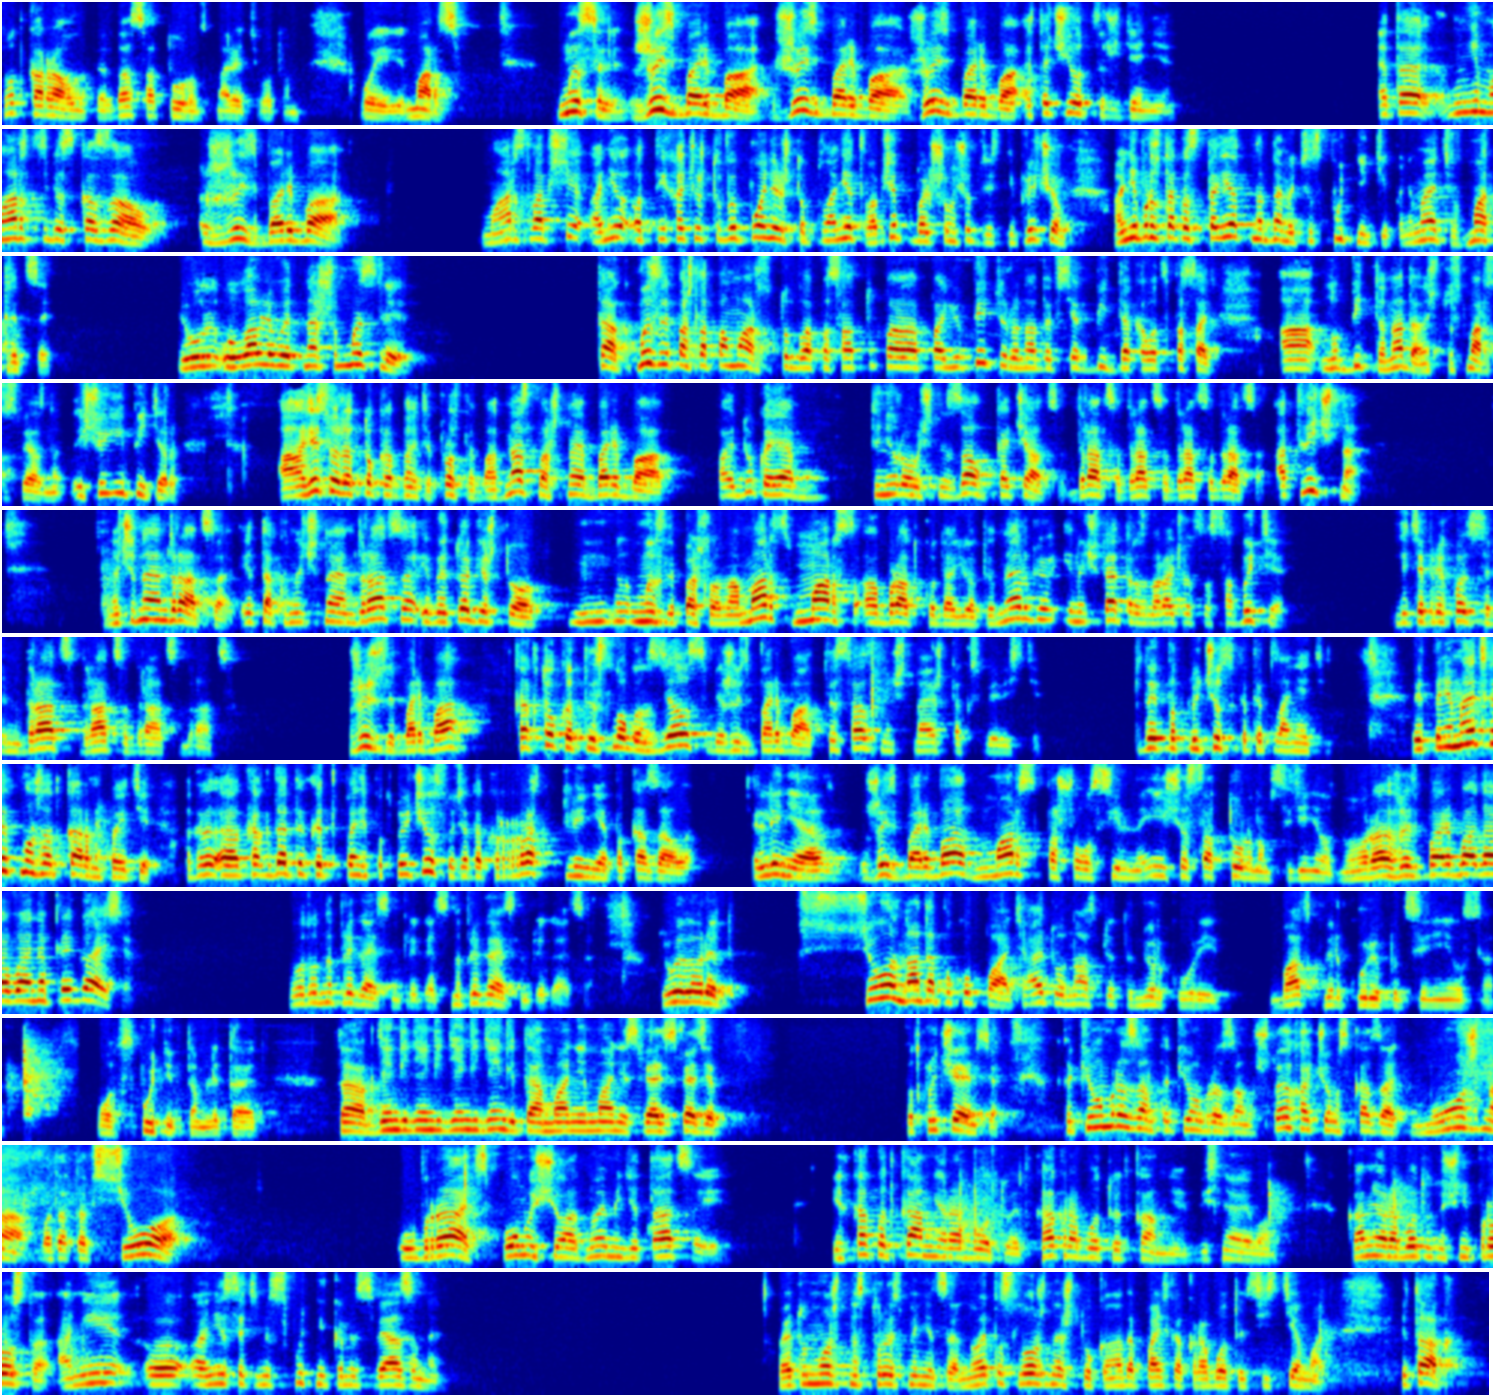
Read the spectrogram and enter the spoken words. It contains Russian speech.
Вот коралл, например, да, Сатурн, смотрите, вот он, ой, Марс. Мысль, жизнь, борьба, жизнь, борьба, жизнь, борьба. Это чье утверждение? Это не Марс тебе сказал, жизнь, борьба. Марс вообще, они, вот я хочу, чтобы вы поняли, что планета вообще по большому счету здесь ни при чем. Они просто так вот стоят над нами, эти спутники, понимаете, в матрице, и улавливают наши мысли. Так, мысль пошла по Марсу, то была по, по, по Юпитеру, надо всех бить, да, кого-то спасать. А, ну, бить-то надо, значит, с Марсом связано. Еще Юпитер. А здесь уже только, знаете, просто одна сплошная борьба. Пойду-ка я в тренировочный зал качаться, драться, драться, драться, драться. Отлично. Начинаем драться. Итак, начинаем драться, и в итоге что? Мысль пошла на Марс, Марс обратку дает энергию, и начинает разворачиваться события, где тебе приходится все время драться, драться, драться, драться. Жизнь же борьба. Как только ты слоган сделал себе «жизнь борьба», ты сразу начинаешь так себя вести. Ты подключился к этой планете. Ведь понимаете, как можно от кармы пойти? А, а когда ты к этой планете подключился, у тебя так раз линия показала – линия жизнь борьба, Марс пошел сильно, и еще с Сатурном соединил. Ну, раз жизнь борьба, давай напрягайся. Вот он напрягается, напрягается, напрягается, напрягается. Другой говорит, все надо покупать, а это у нас где-то Меркурий. Бац, к Меркурию подсоединился. Вот, спутник там летает. Так, деньги, деньги, деньги, деньги, там, мани, мани, связи, связи. Подключаемся. Таким образом, таким образом, что я хочу вам сказать? Можно вот это все убрать с помощью одной медитации – и как вот камни работают? Как работают камни? Объясняю вам. Камни работают очень просто. Они, э, они с этими спутниками связаны. Поэтому может настрой смениться. Но это сложная штука. Надо понять, как работает система. Итак,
